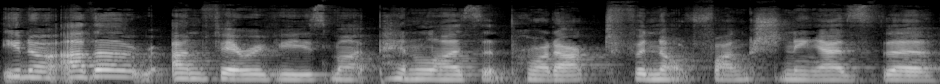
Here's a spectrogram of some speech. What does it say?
you know, other unfair reviews might penalise the product for not functioning as the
